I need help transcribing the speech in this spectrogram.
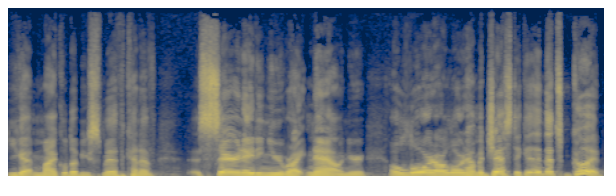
you got Michael W. Smith kind of serenading you right now and you're oh lord our lord how majestic and that's good.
